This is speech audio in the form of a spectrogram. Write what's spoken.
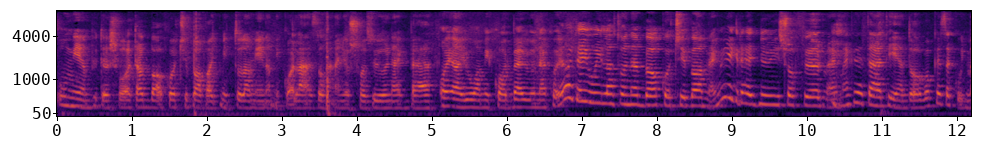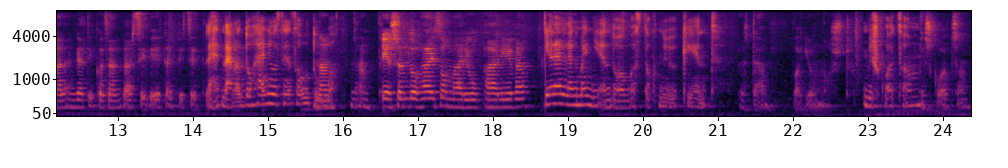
hú, milyen büdös volt abba a kocsiba, vagy mit tudom én, amikor lázdohányoshoz ülnek be. Olyan jó, amikor beülnek, hogy jaj, de jó illat van ebbe a kocsiba, meg végre egy női sofőr, meg, meg tehát ilyen dolgok, ezek úgy melengetik az ember szívét egy picit. Lehet nálad dohányozni az autóba? Nem, nem. Én sem dohányzom már jó pár éve. Jelenleg mennyien dolgoztak nőként? Öten vagyunk most. Miskolcon? Miskolcon.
